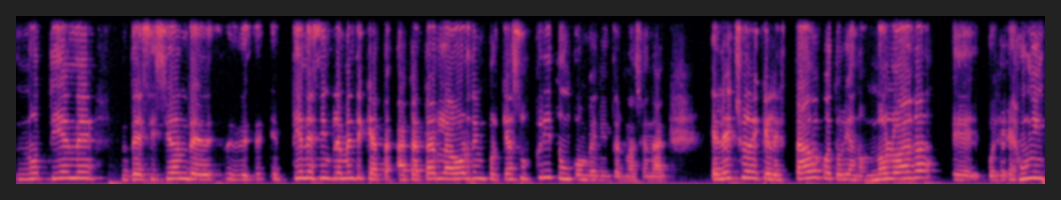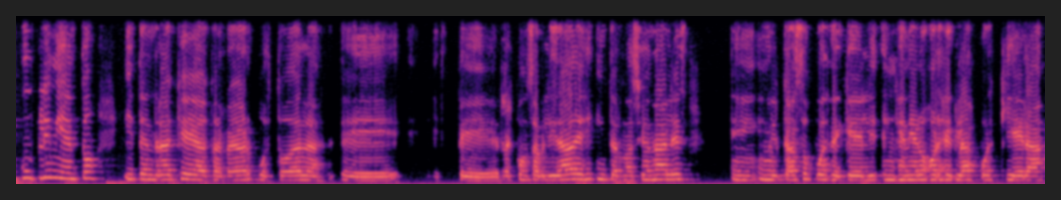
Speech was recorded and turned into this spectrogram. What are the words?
no tiene decisión de, tiene simplemente que acatar la orden porque ha suscrito un convenio internacional. El hecho de que el Estado ecuatoriano no lo haga, eh, pues es un incumplimiento y tendrá que acarrear pues todas las eh, este, responsabilidades internacionales en, el caso pues de que el ingeniero Jorge Glass pues quiera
